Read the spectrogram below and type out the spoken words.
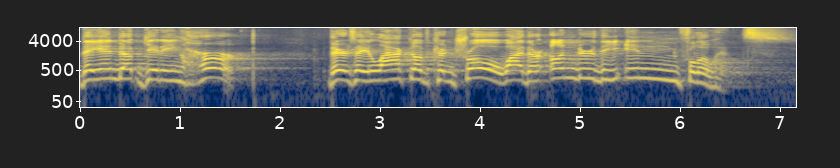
They end up getting hurt. There's a lack of control. Why? They're under the influence.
